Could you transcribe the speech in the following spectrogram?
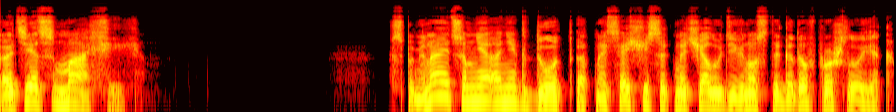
Отец мафии. Вспоминается мне анекдот, относящийся к началу 90-х годов прошлого века.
